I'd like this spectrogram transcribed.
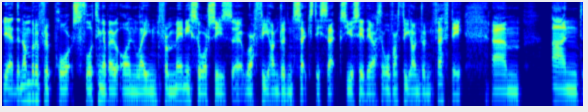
Yeah, the number of reports floating about online from many sources uh, were 366. You say they are over 350. Um, and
